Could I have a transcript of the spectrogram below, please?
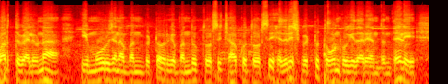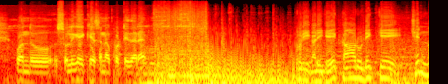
ವರ್ತ್ ವ್ಯಾಲ್ಯೂನ ಈ ಮೂರು ಜನ ಬಂದ್ಬಿಟ್ಟು ಅವರಿಗೆ ಬಂದೂಕ್ ತೋರಿಸಿ, ಚಾಕು ತೋರಿಸಿ ಹೆದರಿಸಿಬಿಟ್ಟು ತೊಗೊಂಡು ಹೋಗಿದ್ದಾರೆ ಅಂತಂತೇಳಿ ಒಂದು ಸುಲಿಗೆ ಕೇಸನ್ನು ಕೊಟ್ಟಿದ್ದಾರೆ. ಕುರಿಗಳಿಗೆ ಕಾರು ಡಿಕ್ಕಿ, ಚಿನ್ನ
